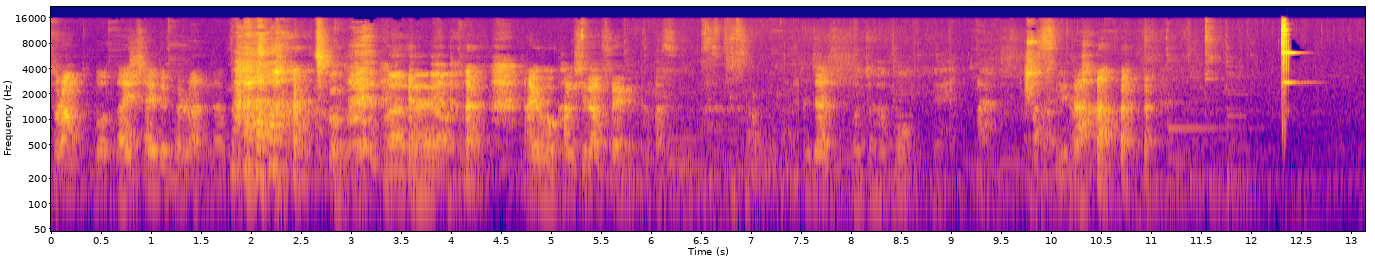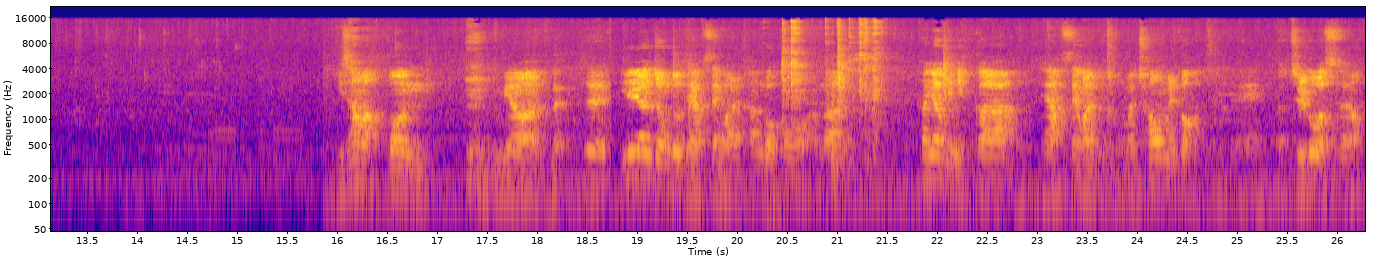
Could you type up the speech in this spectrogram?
저랑 뭐 나이 차이도 별로 안 나고 좋은데? 맞아요. 아이고 강신 학생 반갑습니다. 감사합니다. 한잔 먼저 하고 네. 아, 맞습니다. 2, 3학번이면 네. 이제 1년 정도 대학 생활을 한 거고 아마 현역이니까 대학 생활도 정말 처음일 것 같은데 즐거웠어요?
